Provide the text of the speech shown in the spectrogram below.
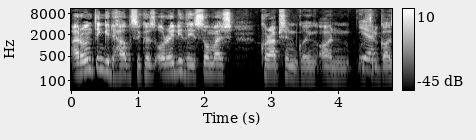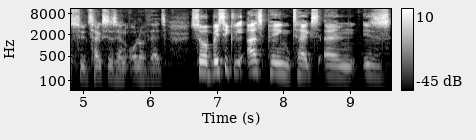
I don't think it helps because already there's so much corruption going on with Yeah. regards to taxes and all of that. So basically, us paying tax and is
